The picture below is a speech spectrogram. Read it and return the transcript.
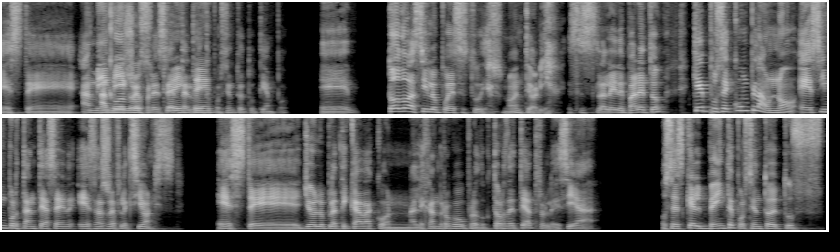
este, amigos, representa el 20% de tu tiempo. Eh, todo así lo puedes estudiar, ¿no? En teoría. Esa es la ley de Pareto. Que pues se cumpla o no, es importante hacer esas reflexiones. Este, yo lo platicaba con Alejandro Go, productor de teatro. Le decía, o sea, es que el 20% de tus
